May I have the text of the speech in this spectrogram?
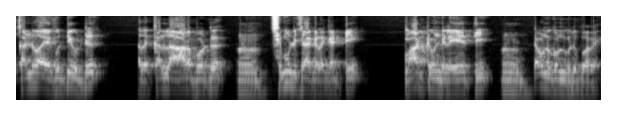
கண்டுவாயை குத்தி விட்டு அதை கல்லை ஆற போட்டு சிமெண்ட் சாக்கில் கட்டி மாட்டு வண்டியில் ஏற்றி டவுனுக்கு கொண்டுக்கிட்டு போவேன்.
